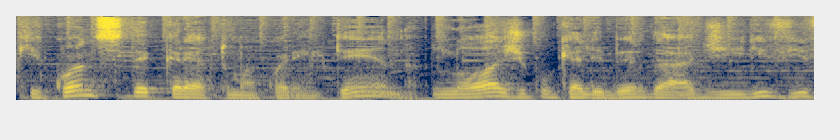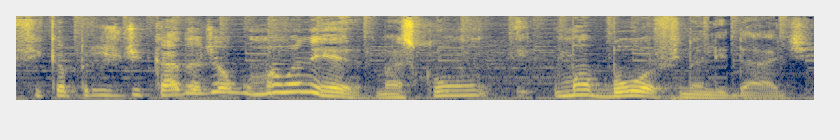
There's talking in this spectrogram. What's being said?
que quando se decreta uma quarentena, lógico que a liberdade ir e vir fica prejudicada de alguma maneira, mas com uma boa finalidade,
